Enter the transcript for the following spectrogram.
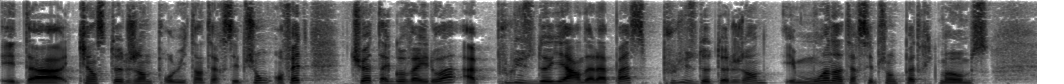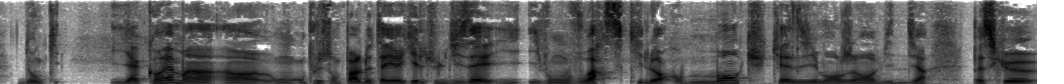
est à 15 touchdowns pour 8 interceptions. En fait, tu as Tagovailoa à plus de yards à la passe, plus de touchdowns et moins d'interceptions que Patrick Mahomes. Donc, il y a quand même un, en plus on parle de Tyreek Hill, tu le disais, ils, vont voir ce qui leur manque quasiment, j'ai envie de dire, parce que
